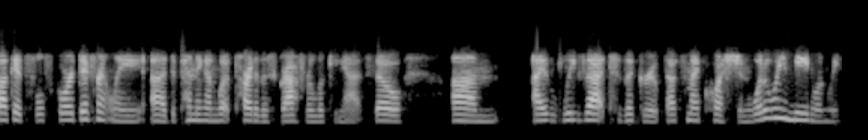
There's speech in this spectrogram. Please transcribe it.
buckets will score differently uh, depending on what part of this graph we're looking at. So um, I leave that to the group. That's my question. What do we mean when we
